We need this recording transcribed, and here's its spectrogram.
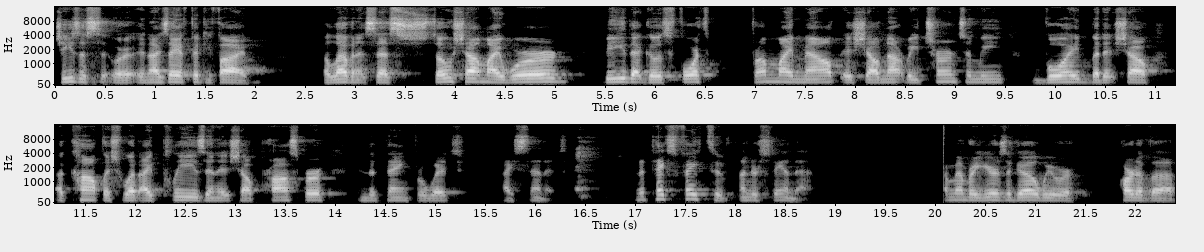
Jesus, or in Isaiah 55, 11, it says, So shall my word be that goes forth from my mouth. It shall not return to me void, but it shall accomplish what I please, and it shall prosper in the thing for which I sent it. And it takes faith to understand that. I remember years ago we were part of a,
